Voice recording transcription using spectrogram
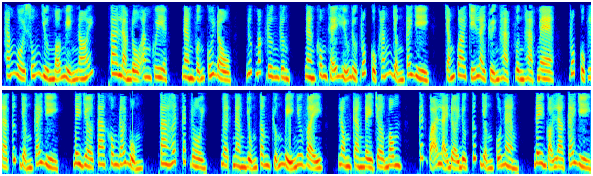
hắn ngồi xuống giường mở miệng nói, ta làm đồ ăn khuya, nàng vẫn cúi đầu, nước mắt rưng rưng, nàng không thể hiểu được rốt cuộc hắn giận cái gì, chẳng qua chỉ là chuyện hạt vừng hạt mè, rốt cuộc là tức giận cái gì, bây giờ ta không đói bụng, ta hết cách rồi, mệt nàng dụng tâm chuẩn bị như vậy, lòng tràn đầy chờ mong, kết quả lại đợi được tức giận của nàng, đây gọi là cái gì,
